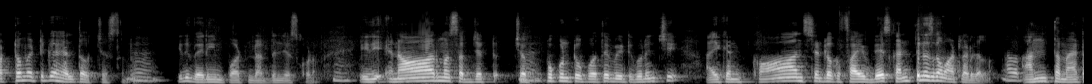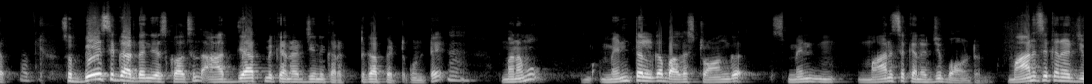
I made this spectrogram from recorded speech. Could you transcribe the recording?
ఆటోమేటిక్గా హెల్త్ వచ్చేస్తుంది. ఇది వెరీ ఇంపార్టెంట్ అర్థం చేసుకోవడం. ఇది ఎనార్మస్ సబ్జెక్ట్ చెప్పుకుంటూ పోతే వీటి గురించి ఐ కెన్ కాన్స్టెంట్ ఒక ఫైవ్ డేస్ కంటిన్యూస్గా మాట్లాడగలను. అంత మ్యాటర్ సో బేసిక్గా అర్థం చేసుకోవాల్సింది ఆధ్యాత్మిక ఎనర్జీని కరెక్ట్గా పెట్టుకుంటే మనము మెంటల్గా బాగా స్ట్రాంగ్ మెన్ మానసిక ఎనర్జీ బాగుంటుంది. మానసిక ఎనర్జీ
